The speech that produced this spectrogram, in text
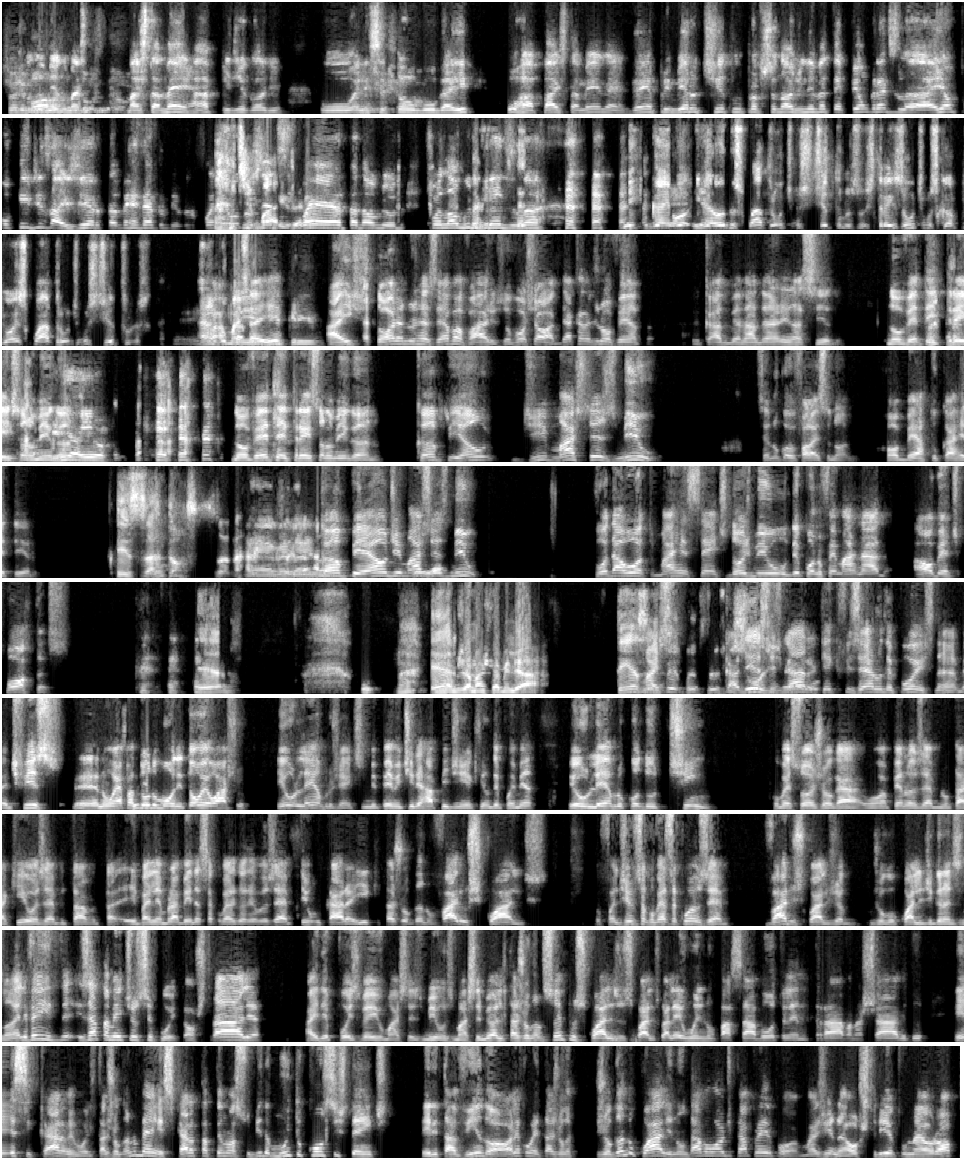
Show de bola. Mas, mas também, rapidinho, Claudinho, o, ele citou o Guga aí, o rapaz também, né? Ganha primeiro título profissional de nível ATP, um grande slam. Aí é um pouquinho de exagero também, né, Domingo? Não foi nem um 250, não, meu. Foi logo de grande slam. E ganhou, e ganhou dos quatro últimos títulos. Os três últimos campeões, quatro últimos títulos. É, mas aí incrível. a história nos reserva vários. Eu vou achar, ó, década de 90. Ricardo Bernardo não era nem nascido. 93, se eu não me engano. eu. 93, se eu não me engano. Campeão de Masters 1000. Você nunca ouviu falar esse nome. Roberto Carreteiro. Exato. Nossa, é verdade. Campeão de Masters 1000. Vou dar outro, mais recente, 2001. Depois não fez mais nada. Albert Portas. É. O é. nome já mais familiar. Tem essa Mas, cadê esses né? caras? O que, que fizeram depois? Né? É difícil. É, não é para todo mundo. Então eu acho. Eu lembro, gente, se me permitirem rapidinho aqui um depoimento. Eu lembro quando o Tim começou a jogar, uma pena o Eusébio não está aqui, o Eusébio tá, tá, vai lembrar bem dessa conversa que eu teve. Eusébio, tem um cara aí que está jogando vários quales. Eu falei, tive essa conversa com o Eusébio. Vários quales, jogou quali de Grand Slam. Ele veio exatamente no circuito. Austrália, aí depois veio o Masters 1000, os Masters 1000. Ele está jogando sempre os quales, os quales, quales. Aí um ele não passava, o outro ele entrava na chave. Tudo. Esse cara, meu irmão, ele está jogando bem. Esse cara está tendo uma subida muito consistente. Ele está vindo, ó, olha como ele está jogando. Jogando quali, não dava um wildcard para ele. Pô, imagina, austríaco na Europa,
